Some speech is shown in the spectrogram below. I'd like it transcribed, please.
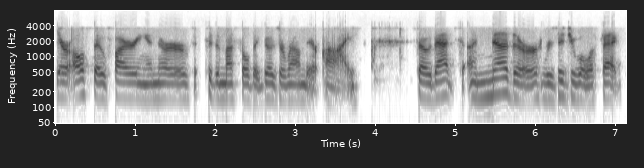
they're also firing a nerve to the muscle that goes around their eye. So that's another residual effect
